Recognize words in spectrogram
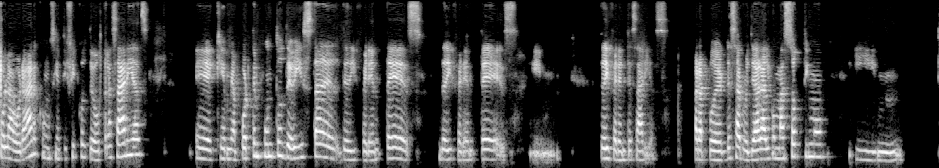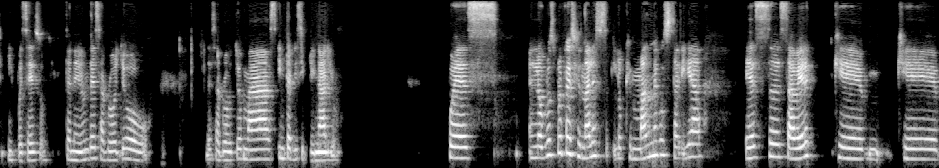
colaborar con científicos de otras áreas eh, que me aporten puntos de vista de, diferentes, de diferentes em, de diferentes áreas para poder desarrollar algo más óptimo y, y pues eso, tener un desarrollo, desarrollo más interdisciplinario. Pues en logros profesionales lo que más me gustaría es eh, saber que, que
